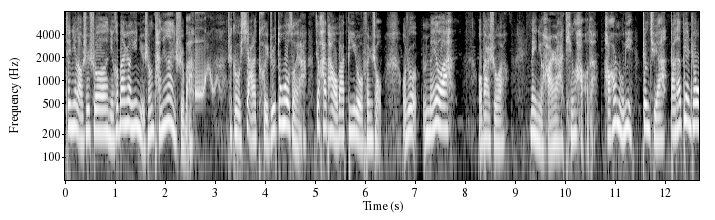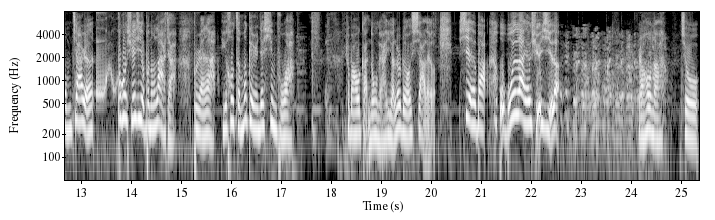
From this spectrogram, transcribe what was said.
听你老师说你和班上一女生谈恋爱是吧？这给我吓得腿直哆嗦呀，就害怕我爸逼着我分手。我说没有啊。我爸说。”那女孩啊，挺好的，好好努力，争取啊，把她变成我们家人。不过学习也不能落下，不然啊，以后怎么给人家幸福啊？这把我感动的呀，眼泪都要下来了。谢谢爸，我不会落下学习的。然后呢，就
